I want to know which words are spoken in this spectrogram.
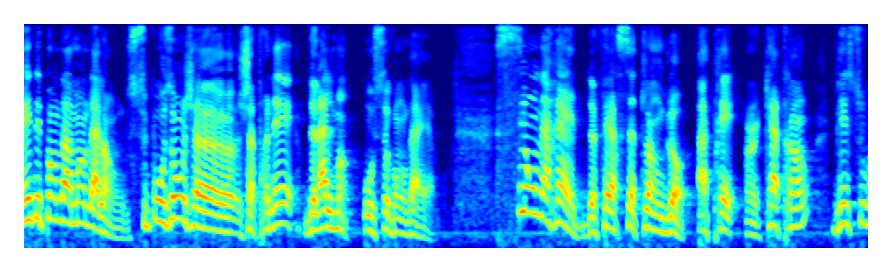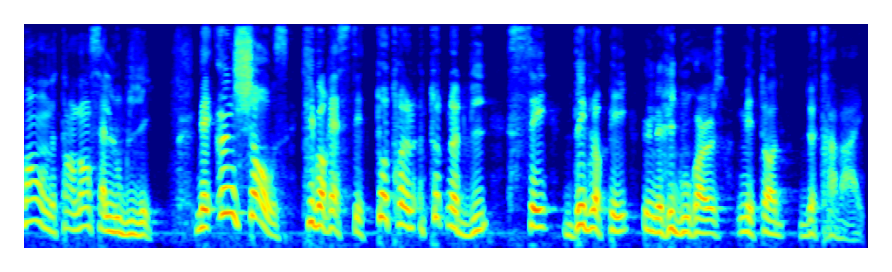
indépendamment de la langue, supposons que j'apprenais de l'allemand au secondaire. Si on arrête de faire cette langue-là après un quatre ans, bien souvent, on a tendance à l'oublier. Mais une chose qui va rester toute notre vie, c'est développer une rigoureuse méthode de travail.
